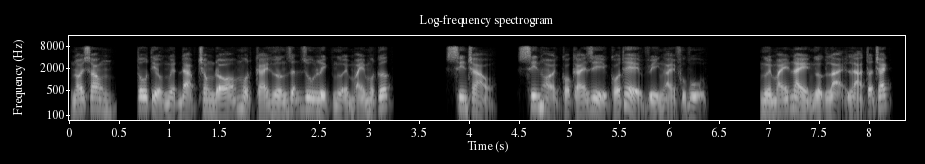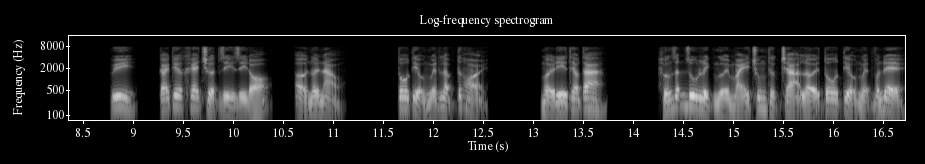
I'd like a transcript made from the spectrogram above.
Nói xong, tô tiểu nguyệt đạp trong đó một cái hướng dẫn du lịch người máy một cước. Xin chào xin hỏi có cái gì có thể vì ngài phục vụ? Người máy này ngược lại là tất trách. Uy, cái kia khe trượt gì gì đó, ở nơi nào? Tô tiểu nguyệt lập tức hỏi. Mời đi theo ta. Hướng dẫn du lịch người máy trung thực trả lời tô tiểu nguyệt vấn đề,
